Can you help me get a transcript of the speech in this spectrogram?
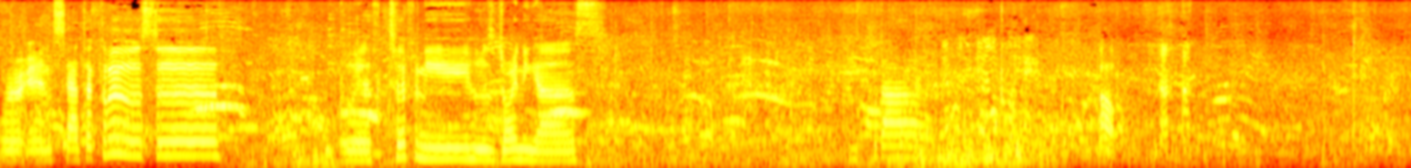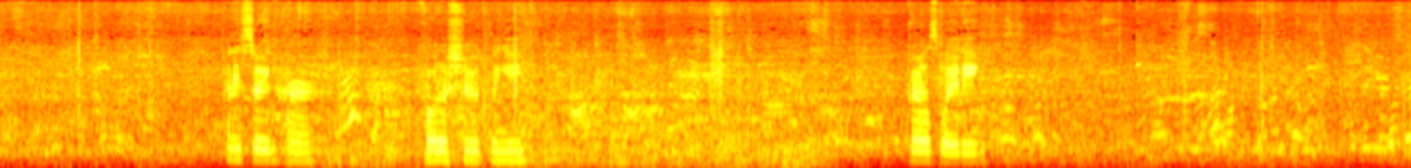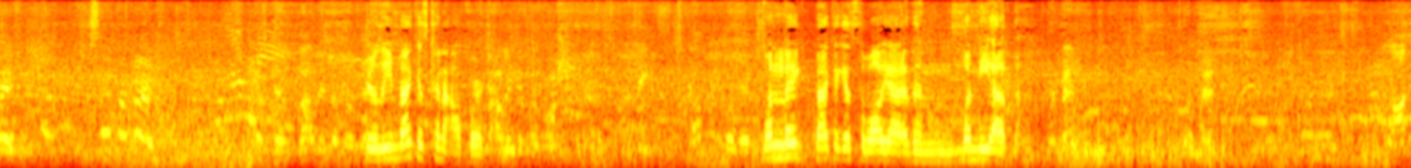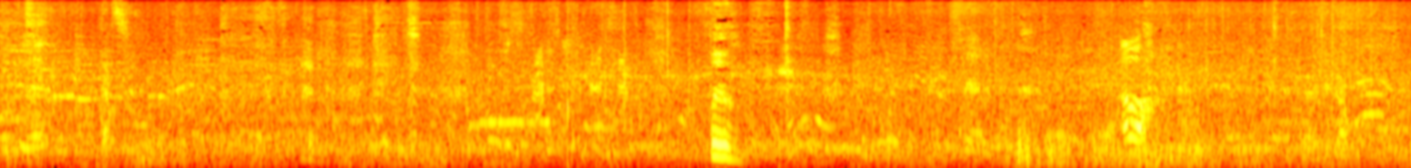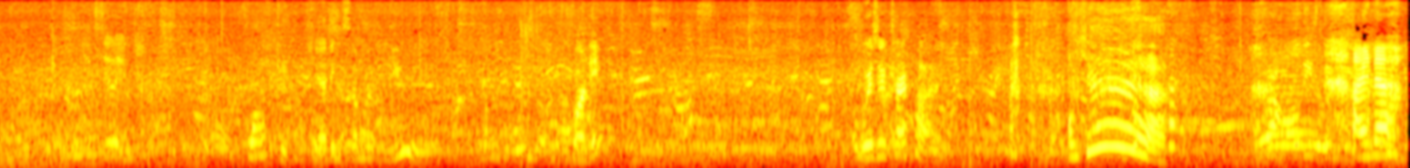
We're in Santa Cruz uh, with Tiffany, who's joining us. Oh. Penny's doing her photo shoot thingy. Girls waiting. Your lean back is kind of awkward. One leg back against the wall, yeah, and then one knee up. Boom. Oh. What are you doing? Walking. Getting some of you. Recording? Oh, where's your tripod? Oh yeah. I know.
